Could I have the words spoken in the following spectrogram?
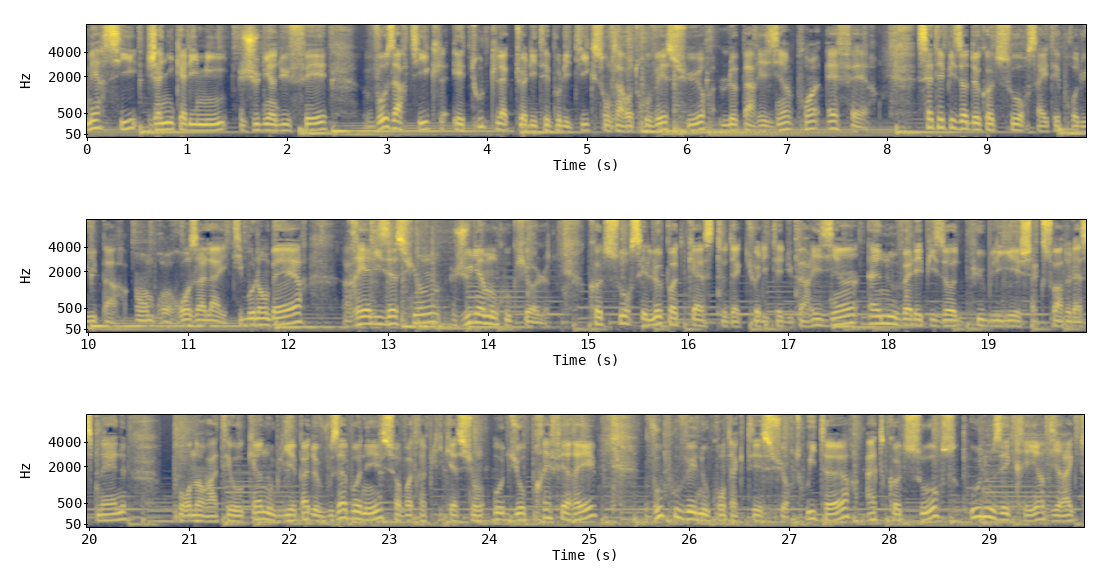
Merci Jannick Alimi, Julien Dufay. Vos articles et toute l'actualité politique sont à retrouver sur leparisien.fr. Cet épisode de Code Source a été produit par Ambre Rosala et Thibault Lambert. Réalisation Julien Moncouquiole. Code Source est le podcast d'actualité du Parisien, un nouvel épisode publié chaque soir de la semaine. Pour n'en rater aucun, n'oubliez pas de vous abonner sur votre application audio préférée. Vous pouvez nous contacter sur Twitter, at Code Source, ou nous écrire directement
